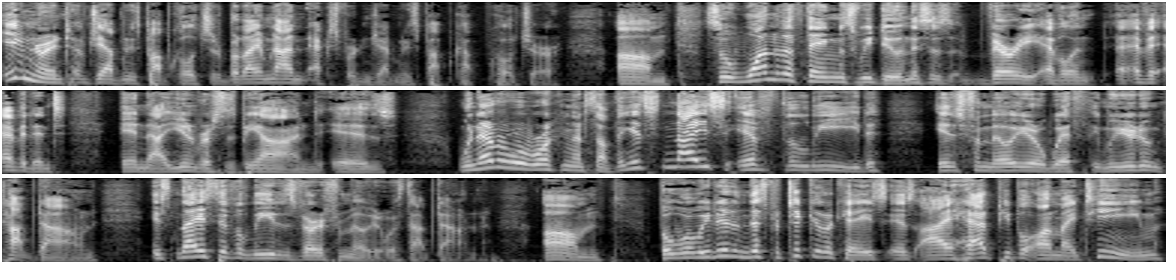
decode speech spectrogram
ignorant of Japanese pop culture, but I'm not an expert in Japanese pop culture. Um, so one of the things we do, and this is very evident, evident in uh, Universes Beyond, is whenever we're working on something, it's nice if the lead is familiar with when you're doing top down. It's nice if a lead is very familiar with top down. Um, but what we did in this particular case is I had people on my team,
